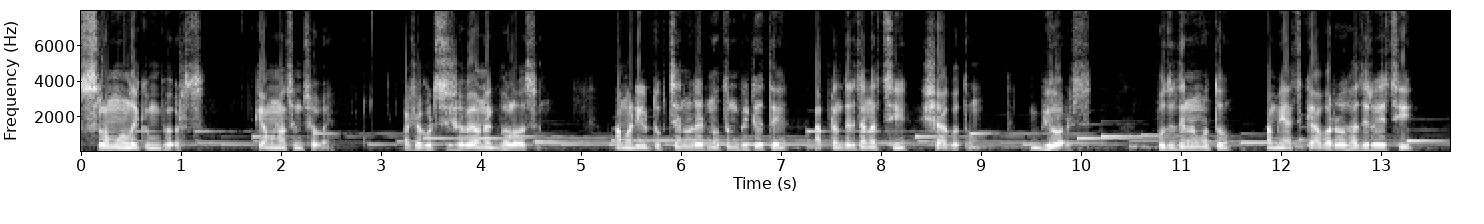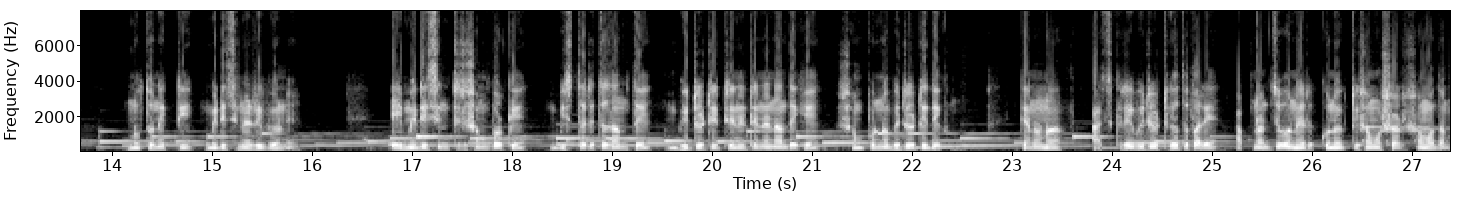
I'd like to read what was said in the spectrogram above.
আসসালামু আলাইকুম ভিউয়ার্স। কেমন আছেন সবাই? আশা করছি সবাই অনেক ভালো আছেন। আমার ইউটিউব চ্যানেলের নতুন ভিডিওতে আপনাদের জানাচ্ছি স্বাগতম। ভিউয়ার্স, প্রতিদিনের মতো আমি আজকে আবারও হাজির হয়েছি নতুন একটি মেডিসিনের রিভিউ নিয়ে। এই মেডিসিনটির সম্পর্কে বিস্তারিত জানতে ভিডিওটি টেনে টেনে না দেখে সম্পূর্ণ ভিডিওটি দেখুন। কেননা, আজকের এই ভিডিওটি হতে পারে আপনার জীবনের কোনো একটি সমস্যার সমাধান।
